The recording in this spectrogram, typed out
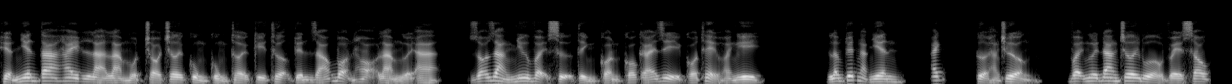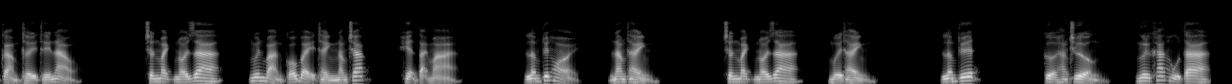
hiển nhiên ta hay là làm một trò chơi cùng cùng thời kỳ thượng tuyến giáo bọn họ làm người A, rõ ràng như vậy sự tình còn có cái gì có thể hoài nghi. Lâm Tuyết ngạc nhiên, ách, cửa hàng trưởng, vậy ngươi đang chơi đùa về sau cảm thấy thế nào? Trần Mạch nói ra, nguyên bản có 7 thành 5 chắc, hiện tại mà. Lâm Tuyết hỏi, Nam thành. Trần Mạch nói ra, 10 thành. Lâm Tuyết, cửa hàng trưởng, người khác hù ta,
